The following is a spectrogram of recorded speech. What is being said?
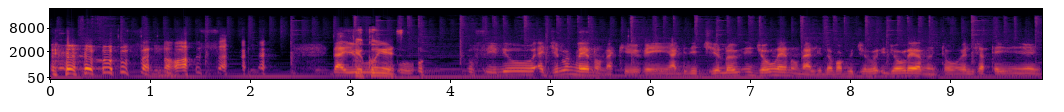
ufa, nossa! Daí eu o, conheço. O, o, filho é Dylan Lennon, né? Que vem ali de Dylan e John Lennon, né? Ali da Bob Dylan e John Lennon. Então ele já tem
